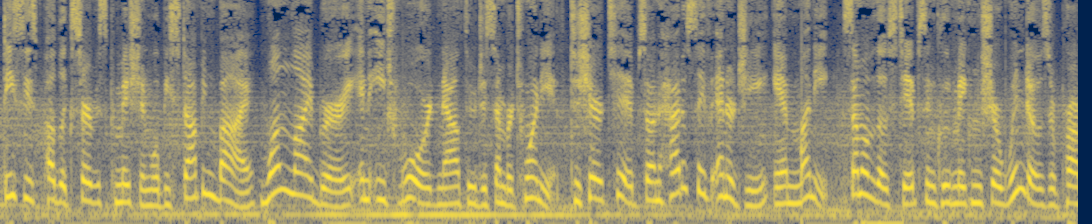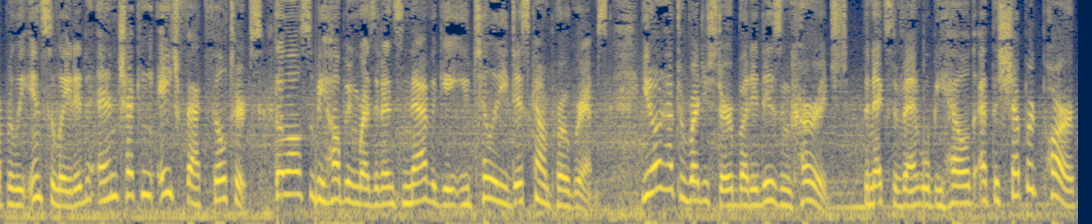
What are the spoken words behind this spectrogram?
DC's Public Service Commission will be stopping by one library in each ward now through December 20th to share tips on how to save energy and money. Some of those tips include making sure windows are properly insulated and checking HVAC filters. They'll also be helping residents navigate utility discount programs. You don't have to register, but it is encouraged. The next event will be held at the Shepherd Park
